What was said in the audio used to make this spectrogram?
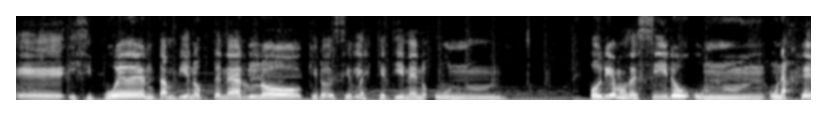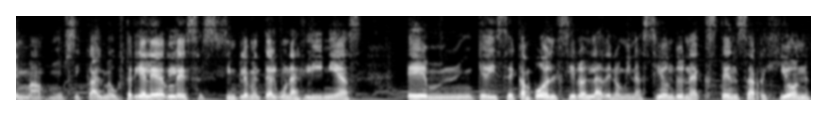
eh, y si pueden también obtenerlo, quiero decirles que tienen un, podríamos decir, una gema musical. Me gustaría leerles simplemente algunas líneas em, que dice, Campo del Cielo es la denominación de una extensa región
